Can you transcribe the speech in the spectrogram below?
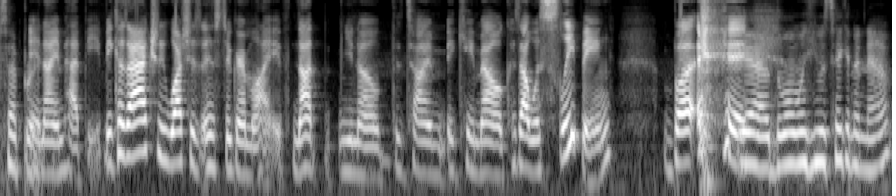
separate. And I am happy because I actually watched his Instagram live, not you know the time it came out because I was sleeping, but yeah, the one when he was taking a nap.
